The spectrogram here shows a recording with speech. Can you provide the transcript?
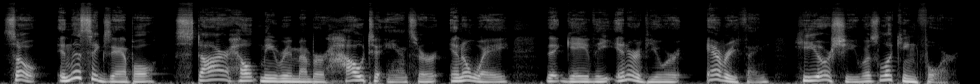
So, in this example, STAR helped me remember how to answer in a way that gave the interviewer everything he or she was looking for.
